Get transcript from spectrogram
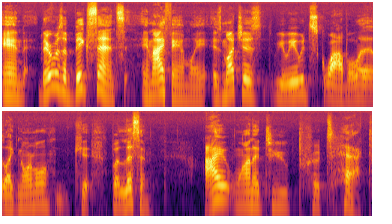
And there was a big sense in my family, as much as we, we would squabble uh, like normal kid, but listen, I wanted to protect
